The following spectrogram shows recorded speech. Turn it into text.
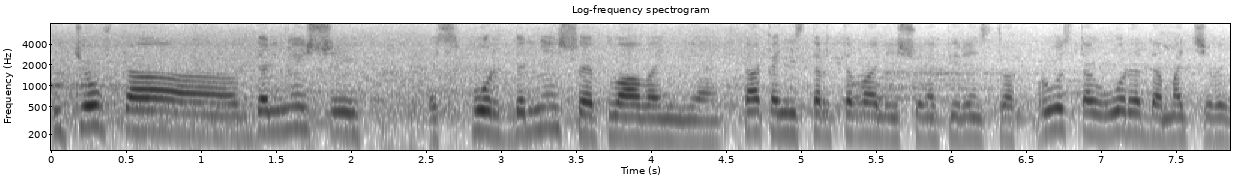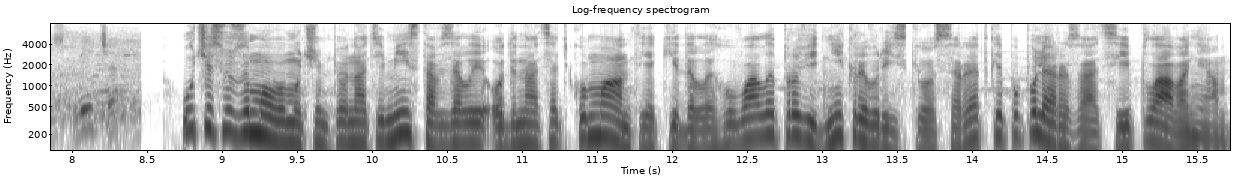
путевка в дальнейший спорт, дальнейшее плавание. Так они стартовали еще на первенствах просто города, матчевых встречах. Участь у зимовому чемпіонаті міста взяли 11 команд, які делегували провідні криворізькі осередки популяризації плавання.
